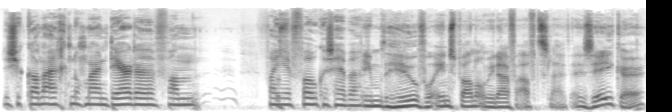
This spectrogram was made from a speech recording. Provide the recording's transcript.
Dus je kan eigenlijk nog maar een derde van, van je focus hebben. je moet heel veel inspannen om je daarvoor af te sluiten. En zeker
